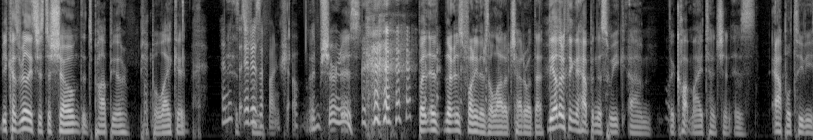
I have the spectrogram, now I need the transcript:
because really it's just a show that's popular. People like it. and it's, It's it is a fun show. I'm sure it is. but it, there is funny. There's a lot of chatter about that. The other thing that happened this week um, that caught my attention is Apple TV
